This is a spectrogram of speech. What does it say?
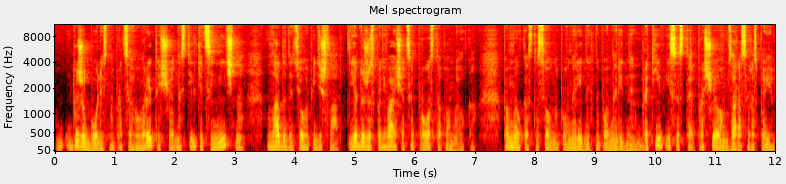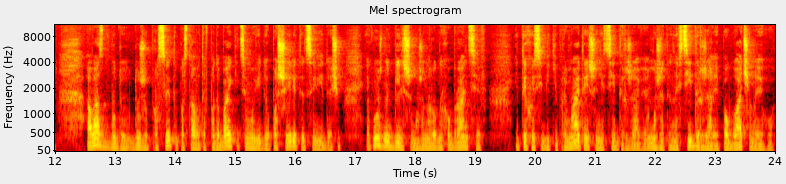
дуже болісно про це говорити, що настільки цинічно влада до цього підійшла. Я дуже сподіваюся, що це просто помилка. Помилка стосовно повнорідних, неповнорідних братів і сестер, про що я вам зараз і розповім. А вас буду дуже просити поставити вподобайки цьому відео, поширити це відео, щоб як можна більше може народних обранців і тих осіб, які приймають рішення в цій державі, а може не в цій державі, побачили його,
